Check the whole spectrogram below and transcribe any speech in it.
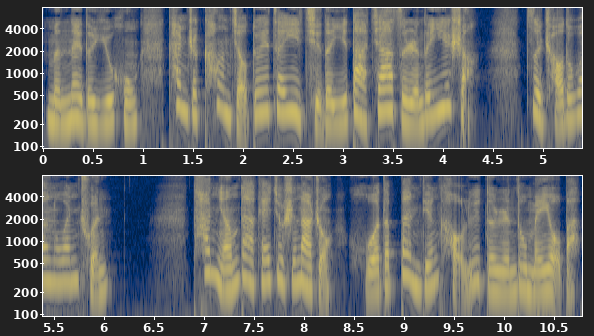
门内的于红看着炕角堆在一起的一大家子人的衣裳，自嘲地弯了弯唇。他娘大概就是那种活的半点考虑的人都没有吧，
